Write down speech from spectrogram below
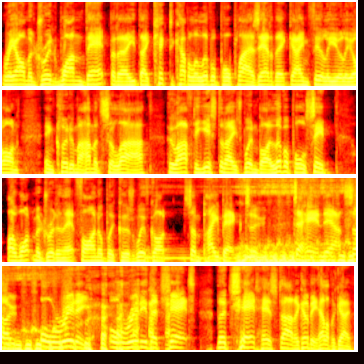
Real Madrid won that, but they they kicked a couple of Liverpool players out of that game fairly early on, including Mohamed Salah, who after yesterday's win by Liverpool said I want Madrid in that final because we've got some payback to to hand out. So already, already the chat, the chat has started. It's going to be a hell of a game.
